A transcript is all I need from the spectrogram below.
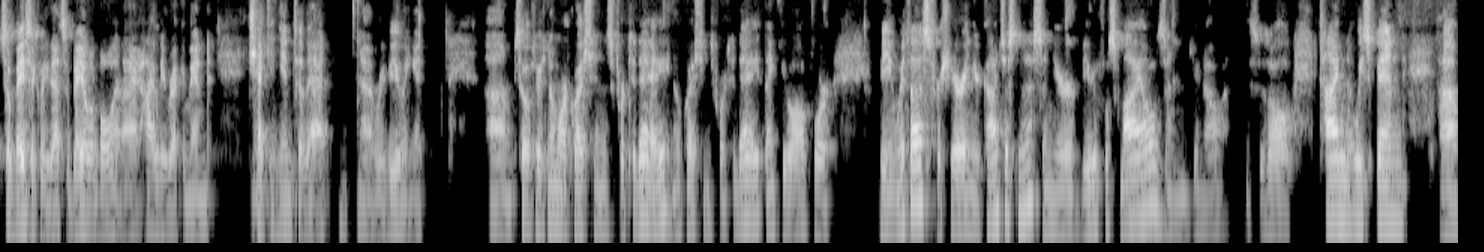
so basically, that's available, and I highly recommend checking into that, uh, reviewing it. Um, so if there's no more questions for today, no questions for today, thank you all for being with us, for sharing your consciousness and your beautiful smiles. And, you know, this is all time that we spend uh,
